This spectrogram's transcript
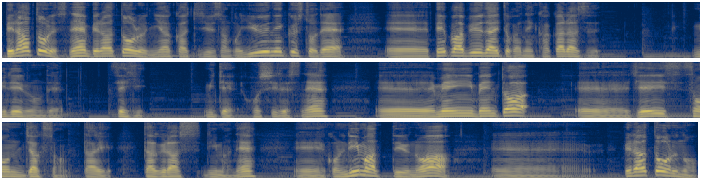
ベラトールですね。ベラトール283これ UNEXT でえー、ペーパービュー代とかねかからず見れるので是非見てほしいですね、えー、メインイベントは、えー、ジェイソン・ジャクソン対ダグラス・リマね、えー、このリマっていうのは、えー、ベラトールの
